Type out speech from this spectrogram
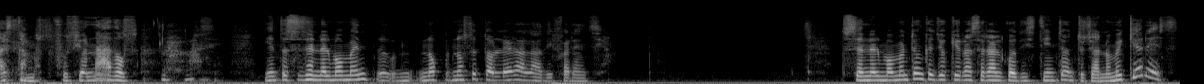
estamos fusionados. Así. Y entonces en el momento no, no se tolera la diferencia. Entonces en el momento en que yo quiero hacer algo distinto, entonces ya no me quieres.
